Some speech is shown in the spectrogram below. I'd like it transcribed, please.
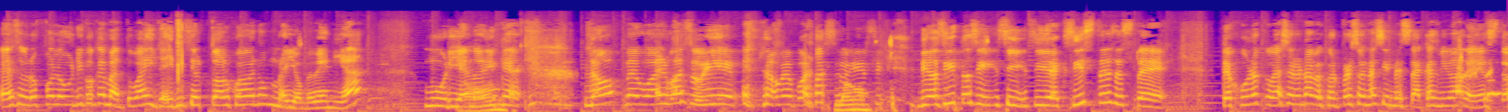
Ese seguro fue lo único que mantuvo ahí. Ya inició todo el juego, no, hombre, yo me venía muriendo. Dije, no me vuelvo a subir, no me vuelvo a subir. Diosito, si, si, si existes, este, te juro que voy a ser una mejor persona si me sacas viva de esto.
